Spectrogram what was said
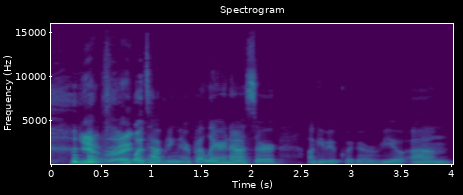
Yeah. Right. what's happening there. But Larry Nassar, I'll give you a quick overview. Um,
